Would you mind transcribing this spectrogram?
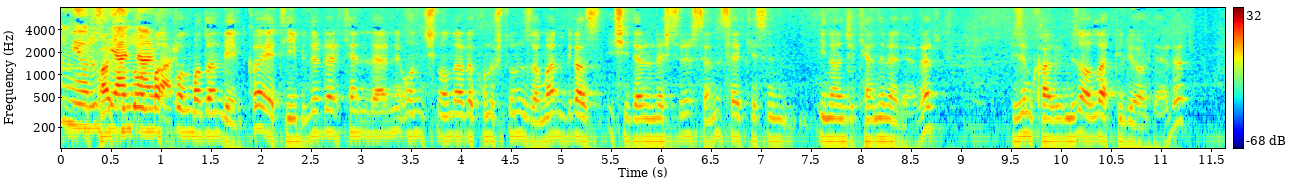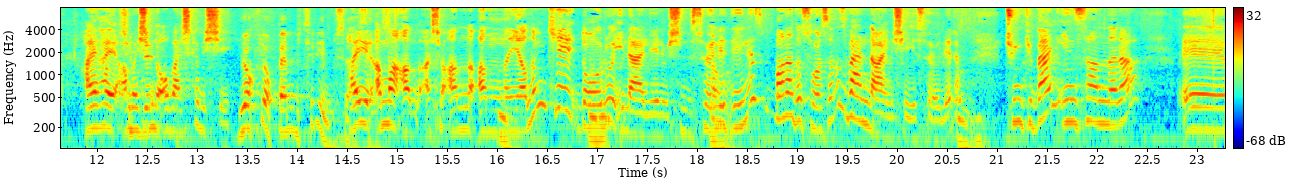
inanmıyoruz farkında diyenler olmak var. olmadan değil. Gayet iyi bilirler kendilerini. Onun için onlarla konuştuğunuz zaman biraz işi derinleştirirseniz herkesin inancı kendine derler. Bizim kalbimizi Allah biliyor derler. Hayır hayır ama Şimdi- şimdi o başka bir şey. Yok yok ben bitireyim. isterseniz. Hayır ama an- şu anla- anlayalım ki doğru ilerleyelim. Şimdi söylediğiniz bana da sorsanız ben de aynı şeyi söylerim. Çünkü ben insanlara e,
